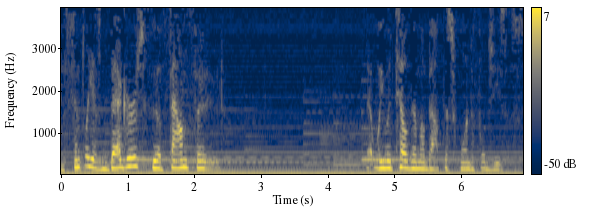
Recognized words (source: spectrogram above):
and simply as beggars who have found food, that we would tell them about this wonderful Jesus.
